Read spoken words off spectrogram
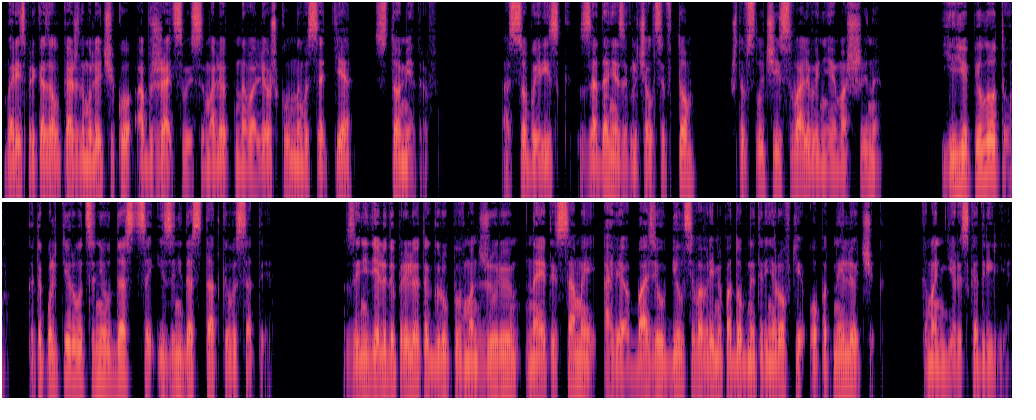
Борис приказал каждому летчику обжать свой самолет на валежку на высоте 100 метров. Особый риск задания заключался в том, что в случае сваливания машины ее пилоту катапультироваться не удастся из-за недостатка высоты. За неделю до прилета группы в Манчжурию на этой самой авиабазе убился во время подобной тренировки опытный летчик, командир эскадрильи.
